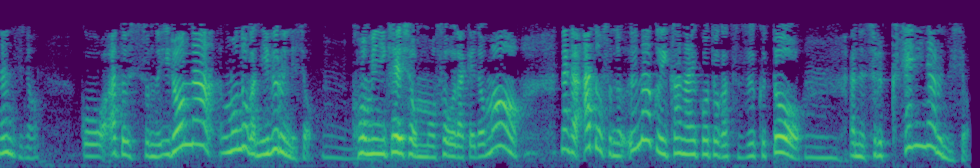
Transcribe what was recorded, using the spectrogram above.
なんていうの？こう、あとそのいろんなものが鈍るんですよ。うん。コミュニケーションもそうだけども、なんかあとそのうまくいかないことが続くと、うん。あのそれ癖になるんですよ。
